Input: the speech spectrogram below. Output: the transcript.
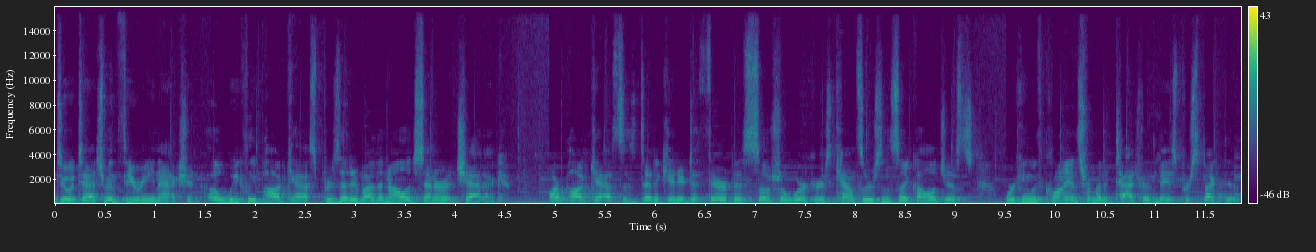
to Attachment Theory in Action, a weekly podcast presented by the Knowledge Center at Chaddock. Our podcast is dedicated to therapists, social workers, counselors, and psychologists working with clients from an attachment based perspective.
